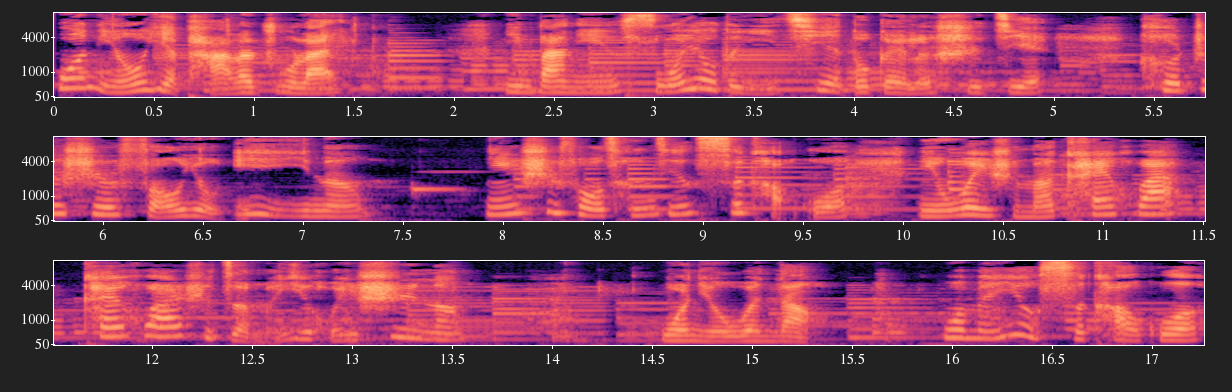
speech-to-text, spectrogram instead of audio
蜗牛也爬了出来。您把您所有的一切都给了世界，可这是否有意义呢？您是否曾经思考过，您为什么开花？开花是怎么一回事呢？蜗牛问道。我没有思考过，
